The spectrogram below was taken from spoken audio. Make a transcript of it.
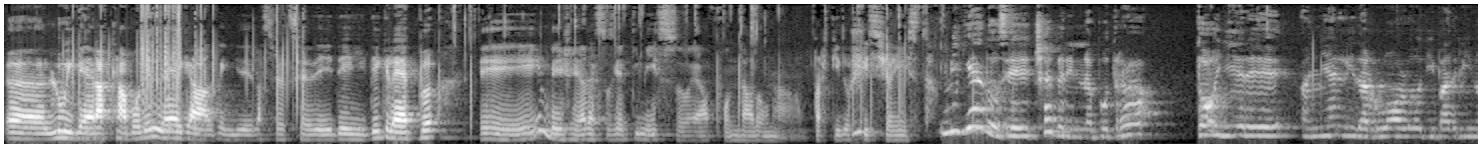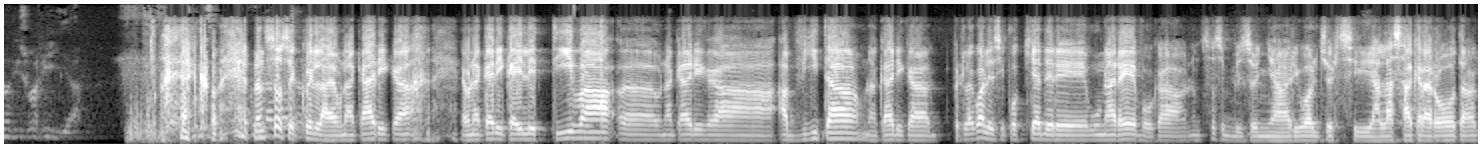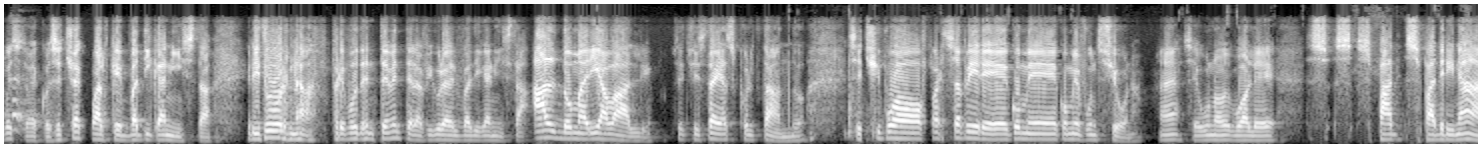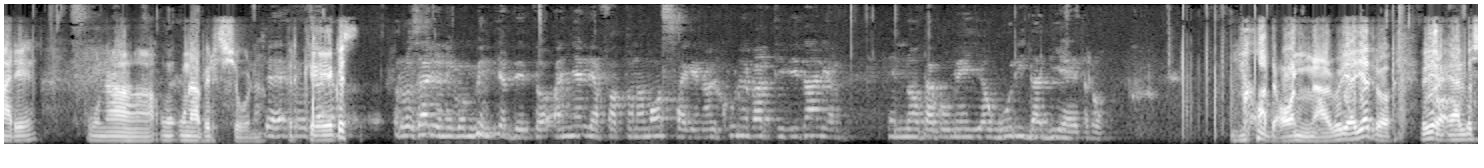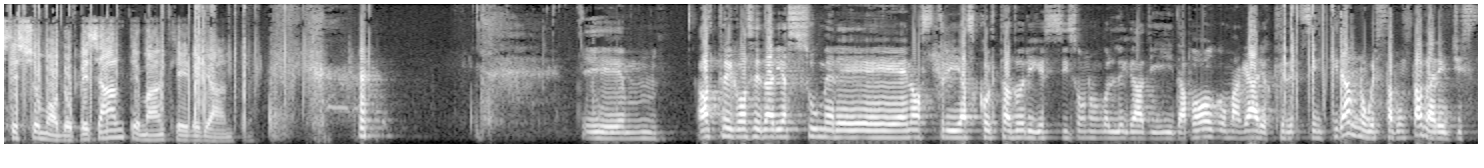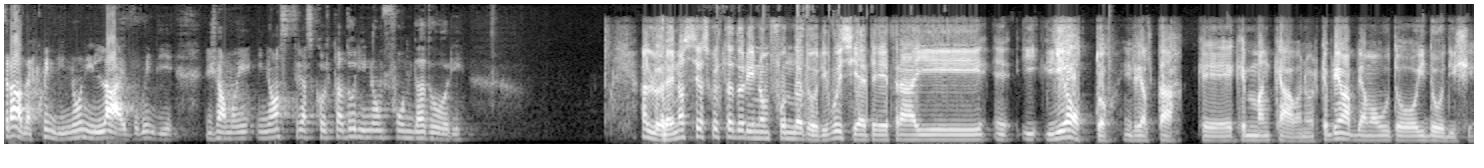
eh, lui che era a capo dell'ECA, quindi dell'associazione dei, dei, dei, club, e invece adesso si è dimesso e ha fondato una, un partito scissionista. Mi chiedo se Ceferin potrà togliere Agnelli dal ruolo di padrino di sua figlia. ecco, non so se quella è una carica, è una carica elettiva, eh, una carica a vita, una carica per la quale si può chiedere una revoca. Non so se bisogna rivolgersi alla sacra rota. Questo, ecco, se c'è qualche vaticanista, ritorna prepotentemente la figura del vaticanista. Aldo Maria Valli, se ci stai ascoltando, se ci può far sapere come, come funziona, eh? se uno vuole sp- spadrinare una, una persona. Cioè, perché Rosario, questo... Rosario nei commenti ha detto Agnelli ha fatto una mossa che in alcune parti d'Italia è nota come gli auguri da dietro. Madonna, auguri da dietro è allo stesso modo pesante ma anche elegante. ehm Altre cose da riassumere ai nostri ascoltatori che si sono collegati da poco, magari o che sentiranno questa puntata registrata e quindi non in live, quindi diciamo i, i nostri ascoltatori non fondatori. Allora, i nostri ascoltatori non fondatori, voi siete tra i, i, gli otto in realtà che, che, mancavano, perché prima abbiamo avuto i dodici,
